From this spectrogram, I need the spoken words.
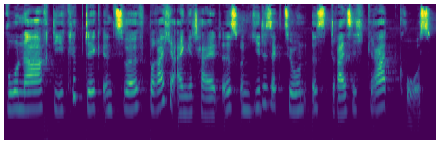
wonach die Ekliptik in zwölf Bereiche eingeteilt ist und jede Sektion ist 30 Grad groß.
